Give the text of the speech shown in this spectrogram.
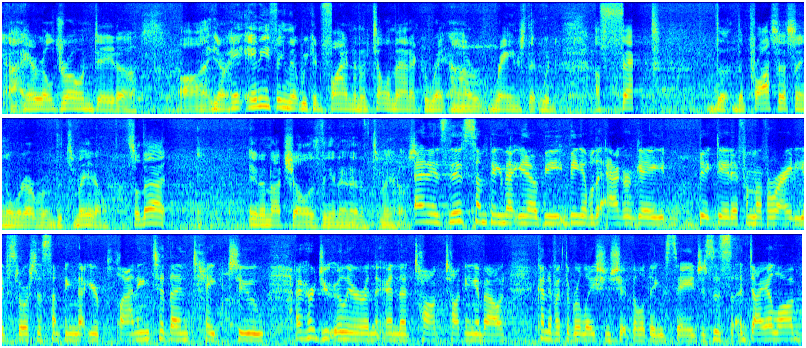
uh, aerial drone data, uh, you know, anything that we can find in a telematic ra uh, range that would affect the, the processing or whatever of the tomato. So that in a nutshell, is the Internet of Tomatoes. And is this something that, you know, be, being able to aggregate big data from a variety of sources, something that you're planning to then take to, I heard you earlier in the, in the talk talking about kind of at the relationship building stage. Is this a dialogue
